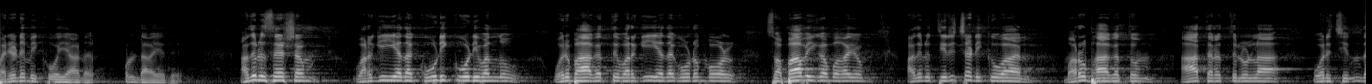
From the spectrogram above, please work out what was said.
പരിണമിക്കുകയാണ് ഉണ്ടായത്. അതിനുശേഷം വർഗീയത കൂടിക്കൂടി വന്നു. ഒരു ഭാഗത്ത് വർഗീയത കൂടുമ്പോൾ സ്വാഭാവികമായും അതിനു തിരിച്ചടിക്കുവാൻ മറുഭാഗത്തും ആ തരത്തിലുള്ള ഒരു ചിന്ത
